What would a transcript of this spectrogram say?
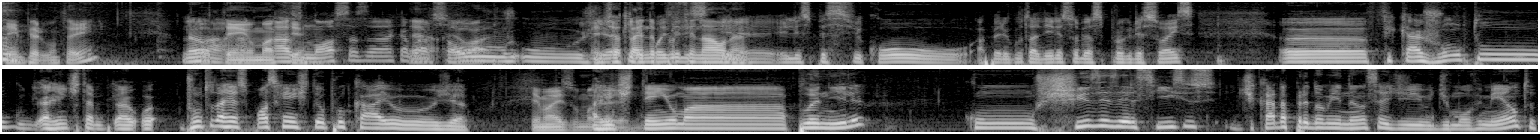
Tem pergunta aí? Não, a, tem uma as aqui. nossas acabaram. É, Só o, o Jean, já está indo para o final, ele, né? Ele, especificou a pergunta dele sobre as progressões. Uh, ficar junto, a gente tá, junto da resposta que a gente deu para o Caio, Jean. Tem mais uma. A gente tem uma planilha com X exercícios de cada predominância de, de movimento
